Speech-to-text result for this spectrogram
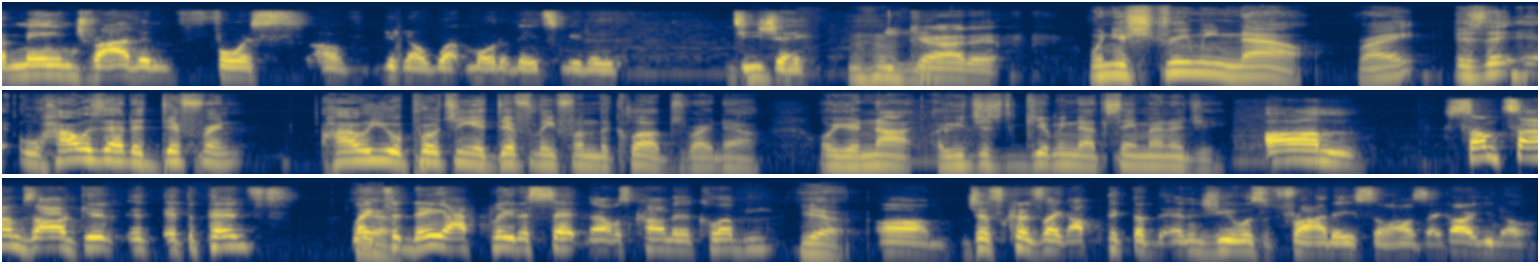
the main driving force of you know what motivates me to DJ. Got it. When you're streaming now, right? Is it how is that a different? How are you approaching it differently from the clubs right now, or you're not? Are you just giving that same energy? Um, sometimes I'll give. It, it depends. Like Yeah. today, I played a set that was kind of clubby. Yeah. um, just because like I picked up the energy. It was a Friday, so I was like, oh, you know,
